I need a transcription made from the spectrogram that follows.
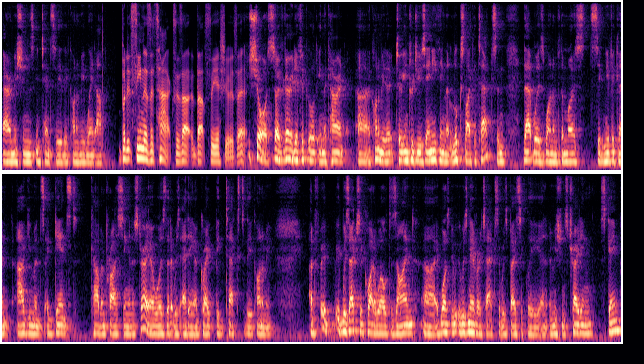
our emissions intensity of the economy went up. But it's seen as a tax. Is that that's the issue? Is it? Sure. So very difficult in the current uh, economy to, to introduce anything that looks like a tax, and that was one of the most significant arguments against carbon pricing in Australia was that it was adding a great big tax to the economy. It, was actually quite a well designed. Uh, it was it was never a tax. It was basically an emissions trading scheme,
